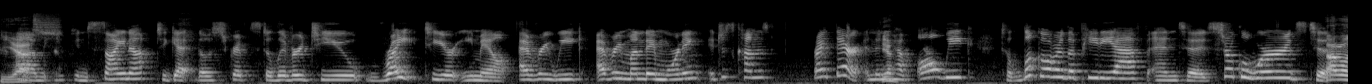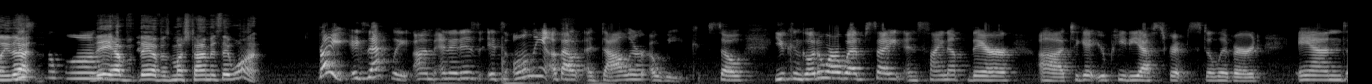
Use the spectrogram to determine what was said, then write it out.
Yes. Um, you can sign up to get those scripts delivered to you right to your email every week, every Monday morning. It just comes right there. And then yeah. you have all week to look over the PDF and to circle words to Not only that, they have they have as much time as they want. Right, exactly. Um, and it is it's only about a dollar a week. So you can go to our website and sign up there uh, to get your PDF scripts delivered. And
